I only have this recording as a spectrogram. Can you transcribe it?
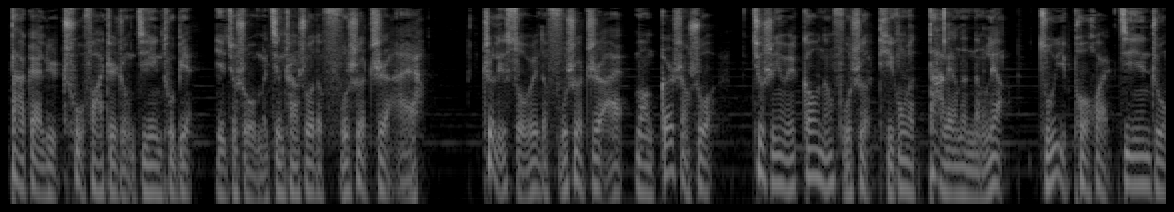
大概率触发这种基因突变，也就是我们经常说的辐射致癌啊。这里所谓的辐射致癌，往根上说，就是因为高能辐射提供了大量的能量。足以破坏基因中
